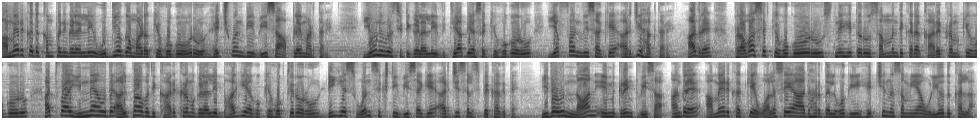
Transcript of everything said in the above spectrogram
ಅಮೆರಿಕದ ಕಂಪನಿಗಳಲ್ಲಿ ಉದ್ಯೋಗ ಮಾಡೋಕ್ಕೆ ಹೋಗುವವರು H one B visa apply ಮಾಡ್ತಾರೆ. ಯೂನಿವರ್ಸಿಟಿಗಳಲ್ಲಿ ವಿದ್ಯಾಭ್ಯಾಸಕ್ಕೆ ಹೋಗೋರು ಎಫ್ ಒನ್ ವೀಸಾಕ್ಕೆ ಅರ್ಜಿ ಹಾಕ್ತಾರೆ. ಆದರೆ ಪ್ರವಾಸಕ್ಕೆ ಹೋಗುವವರು, ಸ್ನೇಹಿತರು, ಸಂಬಂಧಿಕರ ಕಾರ್ಯಕ್ರಮಕ್ಕೆ ಹೋಗುವವರು ಅಥವಾ ಇನ್ಯಾವುದೇ ಅಲ್ಪಾವಧಿ ಕಾರ್ಯಕ್ರಮಗಳಲ್ಲಿ ಭಾಗಿಯಾಗೋಕ್ಕೆ ಹೋಗ್ತಿರೋರು ಡಿ ಎಸ್ ಒನ್ ಸಿಕ್ಸ್ಟಿ ವೀಸಾಗೆ ಅರ್ಜಿ ಸಲ್ಲಿಸಬೇಕಾಗುತ್ತೆ. ಇದು ನಾನ್ ಇಮಿಗ್ರೆಂಟ್ ವೀಸಾ. ಅಂದರೆ ಅಮೆರಿಕಕ್ಕೆ ವಲಸೆಯ ಆಧಾರದಲ್ಲಿ ಹೋಗಿ ಹೆಚ್ಚಿನ ಸಮಯ ಉಳಿಯೋದಕ್ಕಲ್ಲ.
